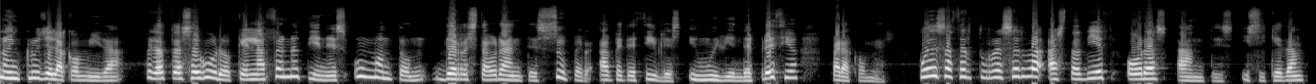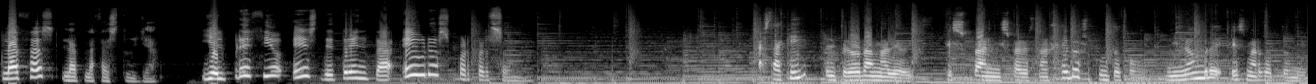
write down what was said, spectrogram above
no incluye la comida, pero te aseguro que en la zona tienes un montón de restaurantes súper apetecibles y muy bien de precio para comer. Puedes hacer tu reserva hasta 10 horas antes y si quedan plazas, la plaza es tuya. Y el precio es de 30 euros por persona. Hasta aquí el programa de hoy. SpanishParaExtranjeros.com Mi nombre es Margot Tomé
